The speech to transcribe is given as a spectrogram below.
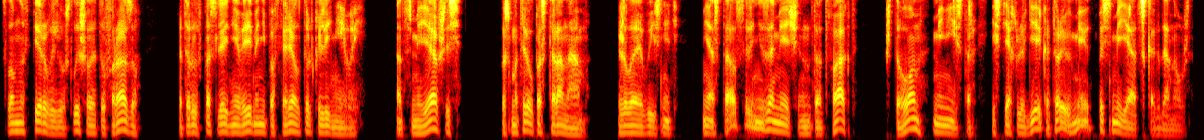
Словно впервые услышал эту фразу, которую в последнее время не повторял только ленивый. Отсмеявшись, посмотрел по сторонам, желая выяснить, не остался ли незамеченным тот факт, что он, министр, из тех людей, которые умеют посмеяться, когда нужно.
